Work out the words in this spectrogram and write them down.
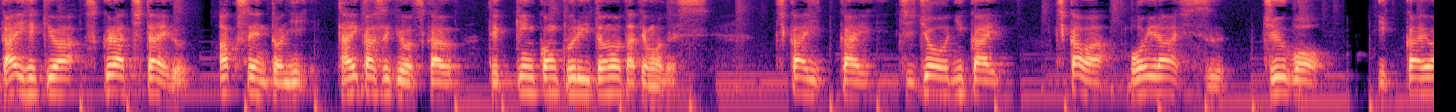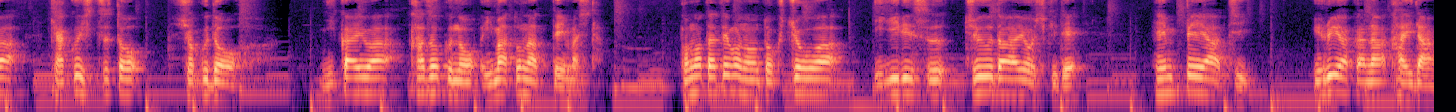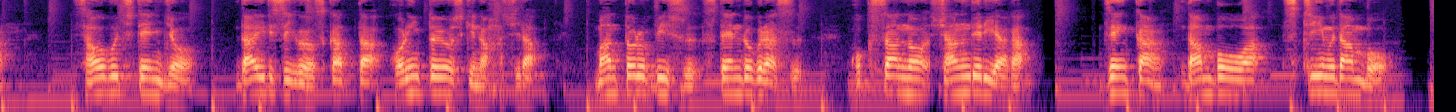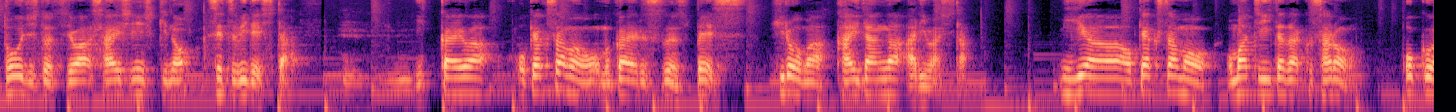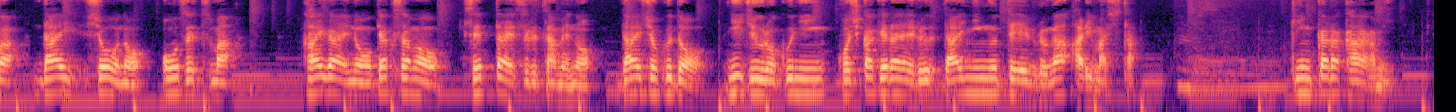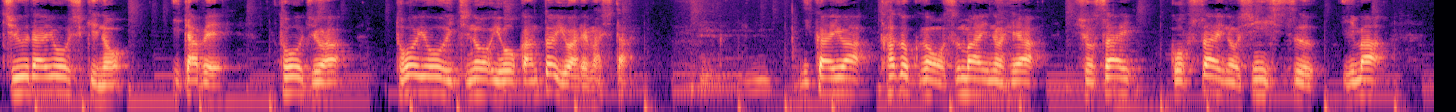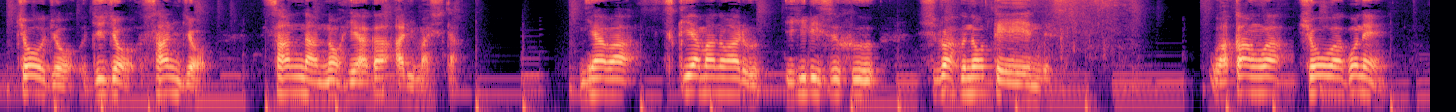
外壁はスクラッチタイル。アクセントに耐火石を使う鉄筋コンクリートの建物です。地下1階地上2階地下はボイラー室厨房。1階は客室と食堂。2階は家族の居間となっていました。この建物の特徴はイギリスチューダー様式で扁平アーチ緩やかな階段竿縁天井大理石を使ったコリント様式の柱マントルピースステンドグラス国産のシャンデリアが全館暖房はスチーム暖房当時としては最新式の設備でした。1階はお客様を迎えるスペース広間階段がありました。右側はお客様をお待ちいただくサロン。奥は大小の応接間海外のお客様を接待するための大食堂26人腰掛けられるダイニングテーブルがありました。金から鏡中田様式の板部当時は東洋一の洋館と言われました。2階は家族がお住まいの部屋書斎ご夫妻の寝室今長女次女三女三男の部屋がありました。庭は月山のあるイギリス風芝生の庭園です。和館は昭和5年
